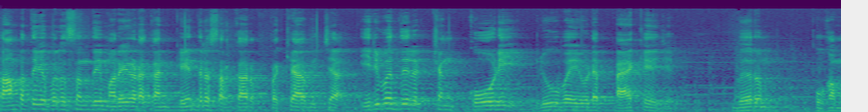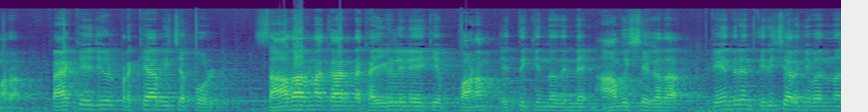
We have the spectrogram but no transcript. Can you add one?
സാമ്പത്തിക പ്രതിസന്ധി മറികടക്കാൻ കേന്ദ്ര സർക്കാർ പ്രഖ്യാപിച്ച ഇരുപത് ലക്ഷം കോടി രൂപയുടെ പാക്കേജ് വെറും പുകമറ. പാക്കേജുകൾ പ്രഖ്യാപിച്ചപ്പോൾ സാധാരണക്കാരന്റെ കൈകളിലേക്ക് പണം എത്തിക്കുന്നതിന്റെ ആവശ്യകത കേന്ദ്രം തിരിച്ചറിഞ്ഞുവെന്ന്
